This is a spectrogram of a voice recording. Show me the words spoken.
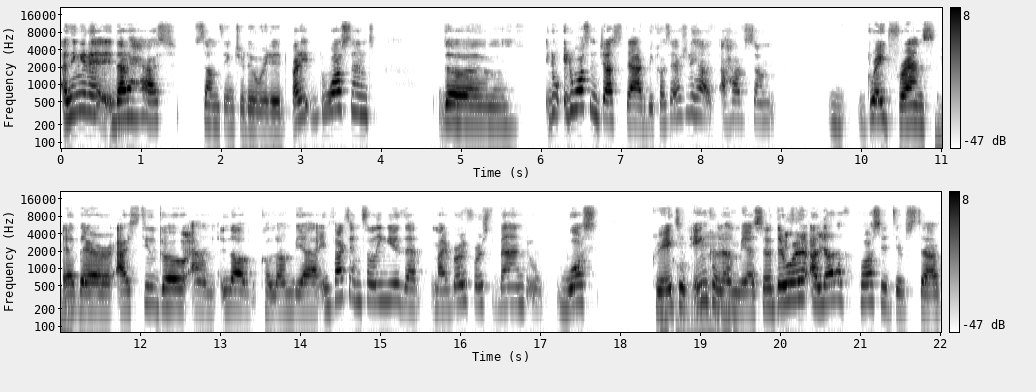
I think it that has something to do with it, but it wasn't the it, it wasn't just that because I actually have I have some great friends uh, mm. there. I still go and love Colombia. In fact, I'm telling you that my very first band was created in, in Colombia. So there were a lot of positive stuff.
